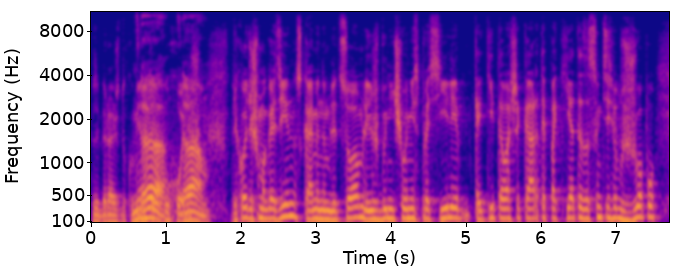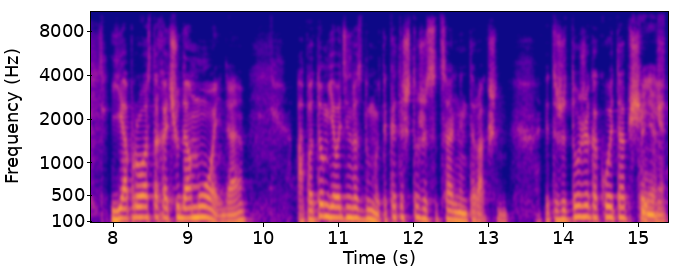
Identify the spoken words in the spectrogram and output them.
забираешь документы, Да, уходишь. да. Приходишь в магазин с каменным лицом, лишь бы ничего не спросили, какие-то ваши карты, пакеты, засуньте в жопу, я просто хочу домой, да. А потом я в один раз думаю, так это что же социальный интеракшн? Это же тоже какое-то общение. Конечно.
